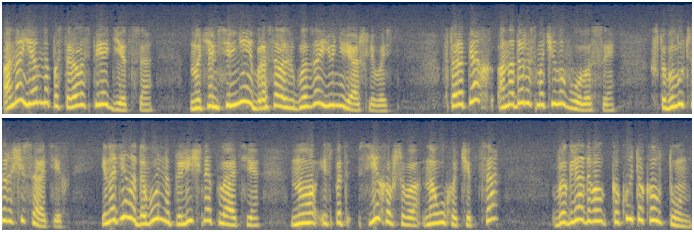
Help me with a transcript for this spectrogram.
Она явно постаралась переодеться, но тем сильнее бросалась в глаза ее неряшливость. В торопях она даже смочила волосы, чтобы лучше расчесать их, и надела довольно приличное платье, но из-под съехавшего на ухо чепца выглядывал какой-то колтун,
